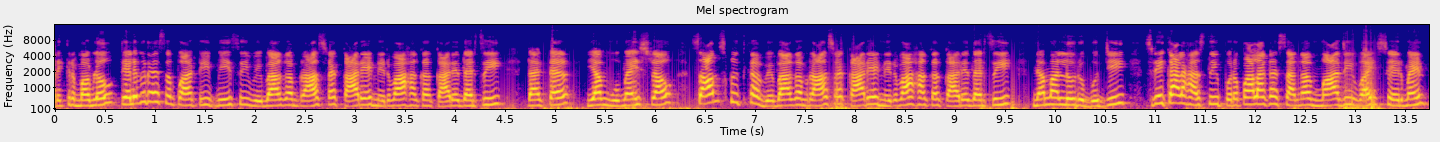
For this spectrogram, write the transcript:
కార్యక్రమంలో తెలుగుదేశం పార్టీ బీసీ విభాగం రాష్ట్ర కార్యనిర్వాహక కార్యదర్శి డాక్టర్ ఎం ఉమేష్ రావు సాంస్కృతిక విభాగం రాష్ట్ర కార్యనిర్వాహక కార్యదర్శి నమల్లూరు బుజ్జి శ్రీకాళహస్తి పురపాలక సంఘం మాజీ వైస్ చైర్మన్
